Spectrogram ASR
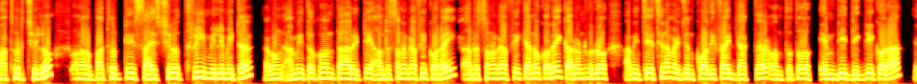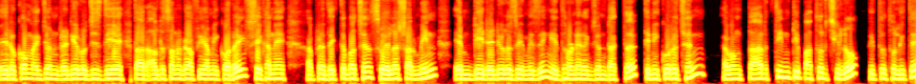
পাথর ছিল। পাথরটির সাইজ ছিল থ্রি মিলিমিটার এবং আমি তখন তার একটি আলট্রাসোনোগ্রাফি করাই। আলট্রাসোনোগ্রাফি কেন করাই? কারণ হলো আমি চেয়েছিলাম একজন কোয়ালিফাইড ডাক্তার, অন্তত এমডি ডিগ্রি করা। এরকম একজন রেডিওলজিস্ট দিয়ে তার আলট্রাসোনোগ্রাফি আমি করাই। সেখানে আপনারা দেখতে পাচ্ছেন Sohela Sharmin MD radiology imaging এই ধরনের একজন ডাক্তার। তিনি করেছেন এবং তার তিনটি পাথর ছিল পিত্তথলিতে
